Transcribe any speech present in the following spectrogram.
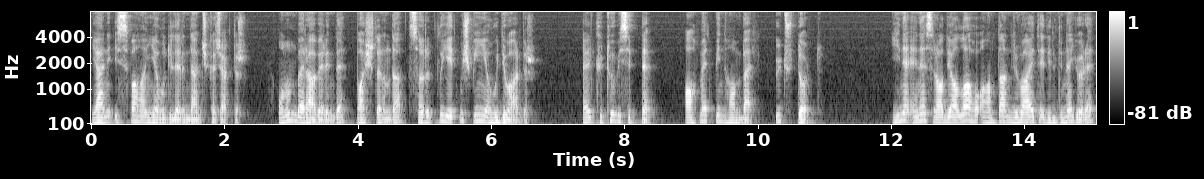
yani İsfahan Yahudilerinden çıkacaktır. Onun beraberinde başlarında sarıklı 70 bin Yahudi vardır. El-Kütüb-i Sitte Ahmet bin Hanbel 3-4 Yine Enes radıyallahu anh'tan rivayet edildiğine göre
